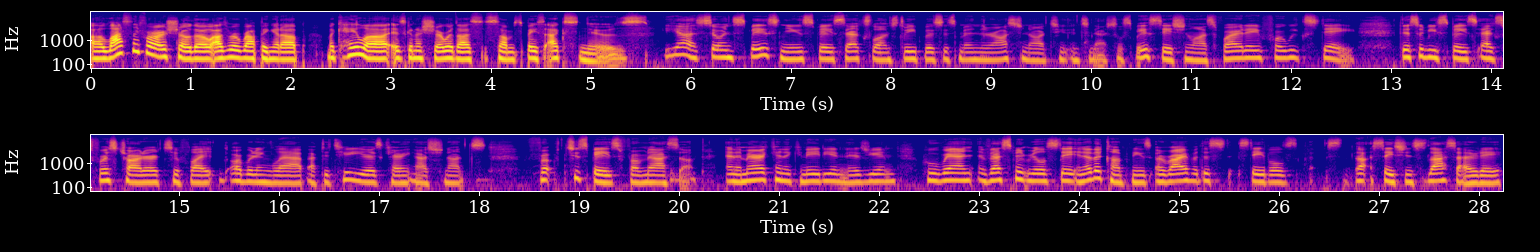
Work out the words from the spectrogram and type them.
Uh, lastly, for our show, though, as we're wrapping it up, Makayla is going to share with us some SpaceX news. Yeah, so in space news, SpaceX launched three businessmen and their astronaut to International Space Station last Friday for a week's stay. This will be SpaceX's first charter to flight orbiting lab after two years carrying astronauts to space from NASA. An American and Canadian Asian who ran investment real estate and other companies arrived at the stables stations last Saturday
